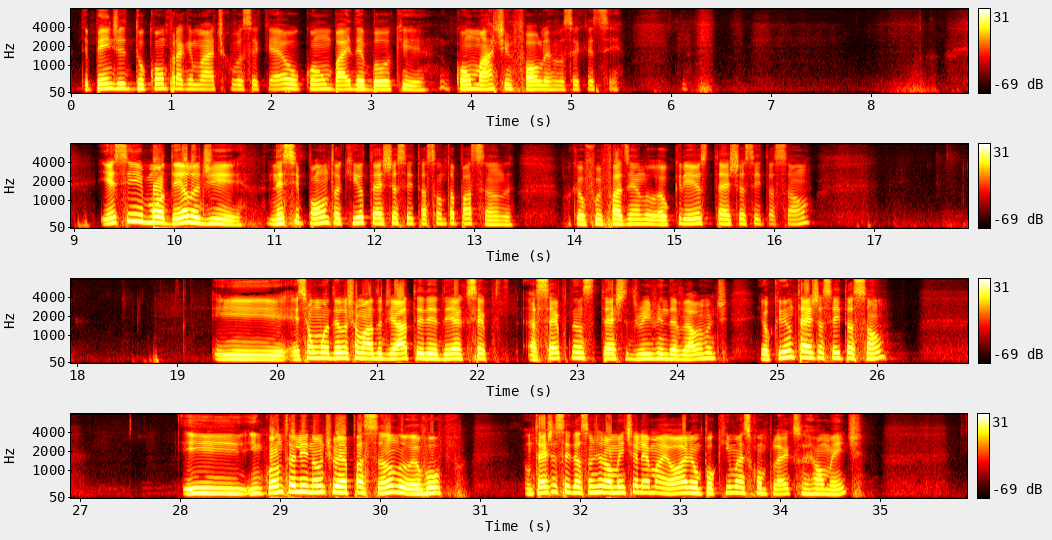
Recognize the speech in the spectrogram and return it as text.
Depende do quão pragmático você quer ou quão by the book, quão Martin Fowler você quer ser. E esse modelo de. Nesse ponto aqui, o teste de aceitação está passando. Porque eu fui fazendo. Eu criei esse teste de aceitação e esse é um modelo chamado de ATDD, Acceptance Test Driven Development. Eu crio um teste de aceitação e enquanto ele não estiver passando, eu vou um teste de aceitação geralmente ele é maior, é um pouquinho mais complexo realmente.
